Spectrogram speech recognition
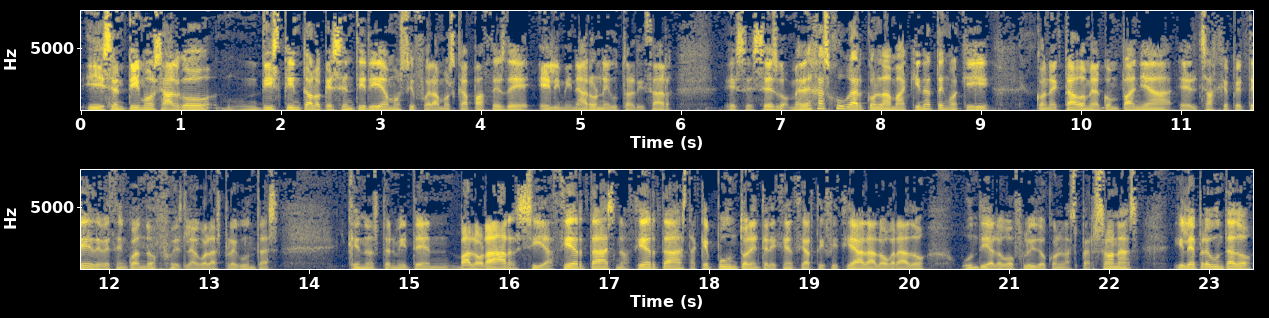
y sentimos algo distinto a lo que sentiríamos si fuéramos capaces de eliminar o neutralizar ese sesgo. ¿Me dejas jugar con la máquina? Tengo aquí conectado, me acompaña el chat GPT, de vez en cuando pues le hago las preguntas que nos permiten valorar si acierta, si no acierta, hasta qué punto la inteligencia artificial ha logrado un diálogo fluido con las personas. Y le he preguntado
